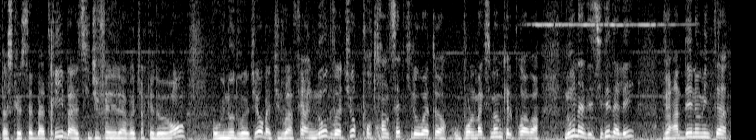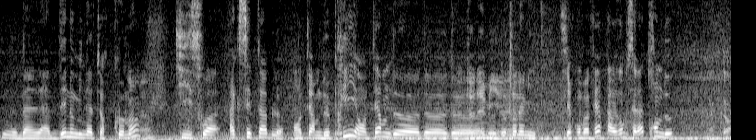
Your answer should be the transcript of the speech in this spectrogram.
Parce que cette batterie, bah, si tu fais la voiture qui est devant ou une autre voiture, bah, tu dois faire une autre voiture pour 37 kWh ou pour le maximum qu'elle pourrait avoir. Nous, on a décidé d'aller vers un dénominateur, commun qui soit acceptable en termes de prix et en termes d'autonomie. C'est-à-dire qu'on va faire par exemple celle-là 32. D'accord.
